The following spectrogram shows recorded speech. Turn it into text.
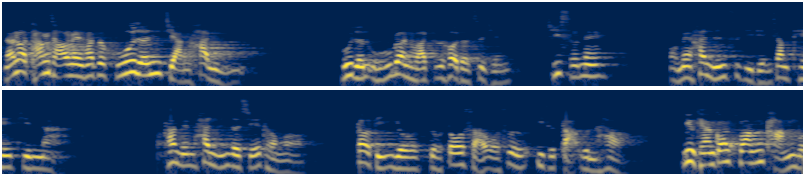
然后唐朝呢，他是胡人讲汉语，胡人五胡乱华之后的事情。其实呢，我们汉人自己脸上贴金呐，他们汉人的血统哦，到底有有多少？我是一直打问号。你有听讲荒唐不？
